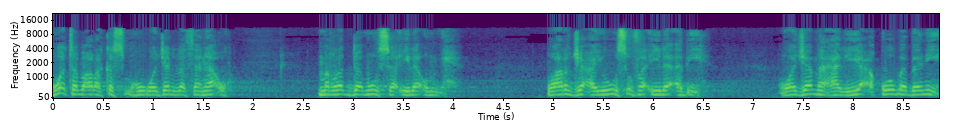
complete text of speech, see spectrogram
هو تبارك اسمه وجل ثناؤه. من رد موسى إلى أمه وأرجع يوسف إلى أبيه وجمع ليعقوب بنيه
